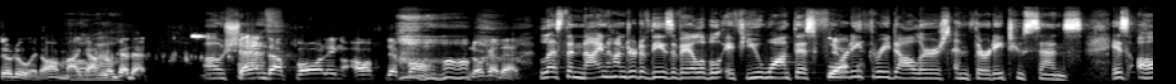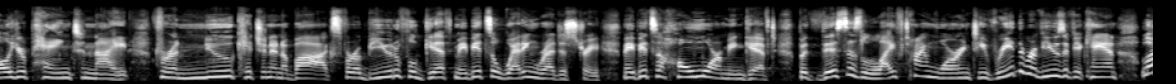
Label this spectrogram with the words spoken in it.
to do it. Oh my Oh, God, wow. look at that. Oh, chef. Tender falling off the bone. look at that. Less than 900 of these available. If you want this, Yeah. $43.32 is all you're paying tonight for a new kitchen in a box, for a beautiful gift. Maybe it's a wedding registry. Maybe it's a home warming gift. But this is lifetime warranty. Read the reviews if you can. Look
